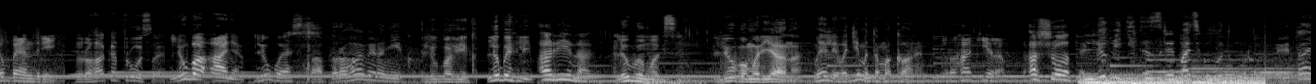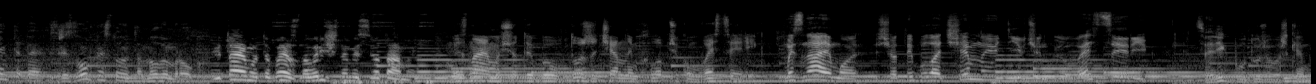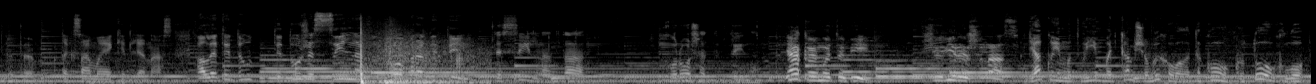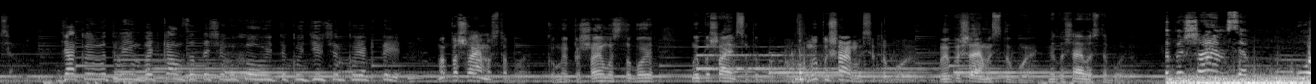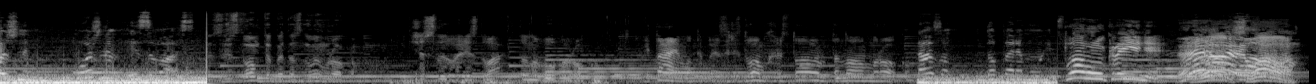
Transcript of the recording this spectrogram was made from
Любий Андрій. Дорога Катруса. Люба Аня. Любий Остап. Дорога Вероніка, Люба Вік. Любий Гліб. Аріна. Любий Максим. Люба Мар'яна. милі Вадіми та Макари. Дорога Кіра. Ашот. Любі діти з рибацького двору. Вітаємо тебе з Різдвом Христовим та Новим роком. Вітаємо тебе з новорічними святами. Ми знаємо, що ти був дуже чемним хлопчиком весь цей рік. Ми знаємо, що ти була чемною дівчинкою весь цей рік. Цей рік був дуже важким для тебе. Так само, як і для нас. Але ти, ду- ти дуже сильна і добра дитина. Ти сильна та хороша дитина. Дякуємо тобі, що віриш у нас. Дякуємо твоїм батькам, що виховали такого крутого хлопця. Дякуємо твоїм батькам за те, що виховують таку дівчинку, як ти. Ми пишаємось тобою. Ми пишаємось тобою. Ми пишаємося тобою. Ми пишаємося тобою. Ми пишаємось тобою. Ми пишаємось тобою. Ми пишаємося кожним, кожним із вас. Різдвом тебе та з Новим роком. Щасливого Різдва та Нового року. Вітаємо тебе з Різдвом Христовим та Новим роком. Разом до перемоги. Слава Україні! Героям слава!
